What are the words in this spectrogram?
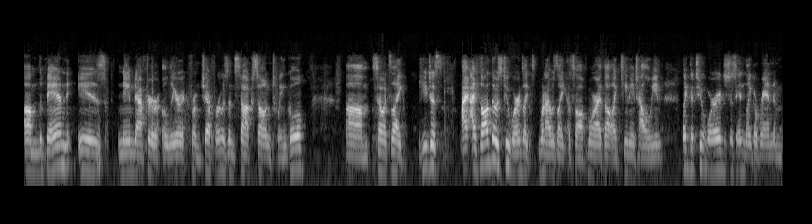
Um, the band is named after a lyric from jeff rosenstock's song twinkle. Um, so it's like he just I, I thought those two words like when i was like a sophomore i thought like teenage halloween like the two words just in like a random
